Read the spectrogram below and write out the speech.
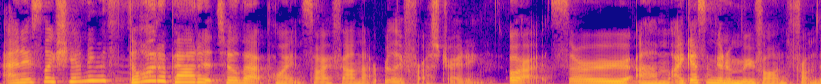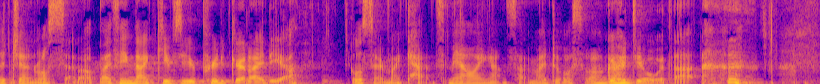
And it's like she hadn't even thought about it till that point so i found that really frustrating. All right so um, i guess i'm going to move on from the general setup. I think that gives you a pretty good idea. Also my cat's meowing outside my door so i'll go deal with that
